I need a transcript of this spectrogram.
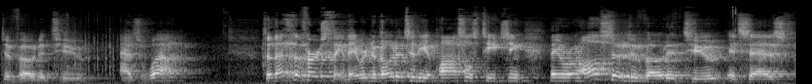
devoted to as well. So that's the first thing. They were devoted to the apostles' teaching. They were also devoted to, it says,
